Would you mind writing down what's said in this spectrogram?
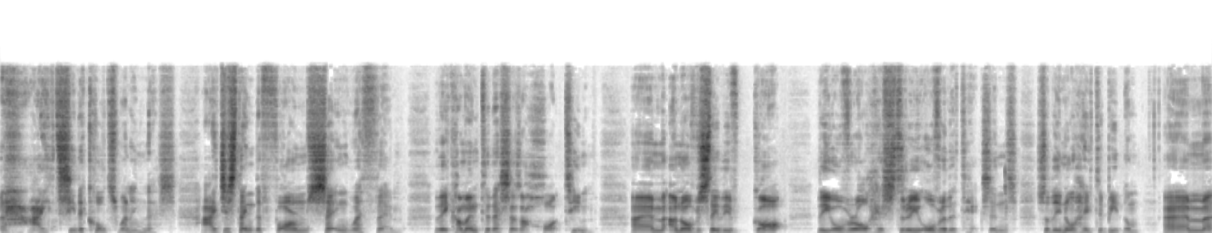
I see the Colts winning this. I just think the form's sitting with them. They come into this as a hot team. Um, and obviously, they've got the overall history over the Texans, so they know how to beat them. Um,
